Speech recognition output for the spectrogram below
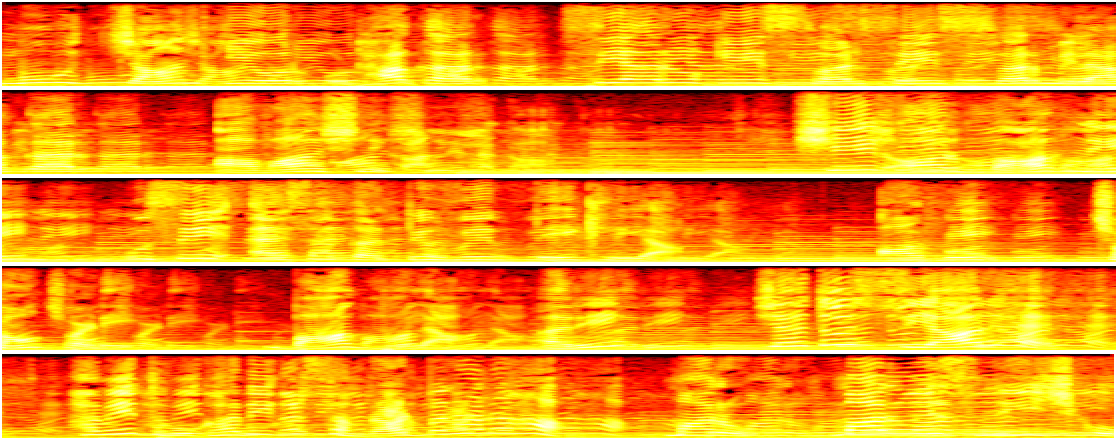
मुँह चाँद की ओर उठाकर सियारों के स्वर से स्वर मिलाकर आवाज़ निकालने लगा। शेर और बाघ ने उसे ऐसा करते हुए देख लिया और वे चौंक पड़े। बाघ बोला, अरे, यह तो सियार है। हमें धोखा देकर सम्राट बना रहा। मारो मारो इस नीच को।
